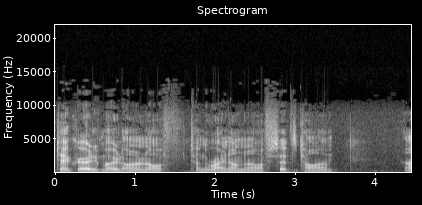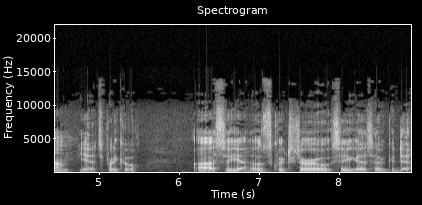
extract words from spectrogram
turn creative mode on and off, turn the rain on and off, set the time. Um, yeah, it's pretty cool. Uh, so yeah, that was a quick tutorial. See you guys. Have a good day.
